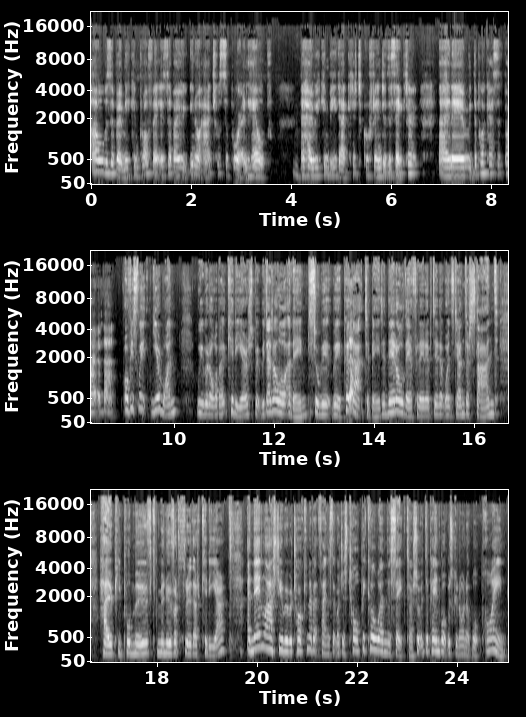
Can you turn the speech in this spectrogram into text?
always about making profit. It's about, you know, actual support and help mm-hmm. and how we can be that critical friend of the sector. And um, the podcast is part of that. Obviously, year one, we were all about careers, but we did a lot of them. So we, we put yep. that to bed, and they're all there for anybody that wants to understand how people moved, manoeuvred through their career. And then last year, we were talking about things that were just topical in the sector. So it would depend what was going on at what point.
